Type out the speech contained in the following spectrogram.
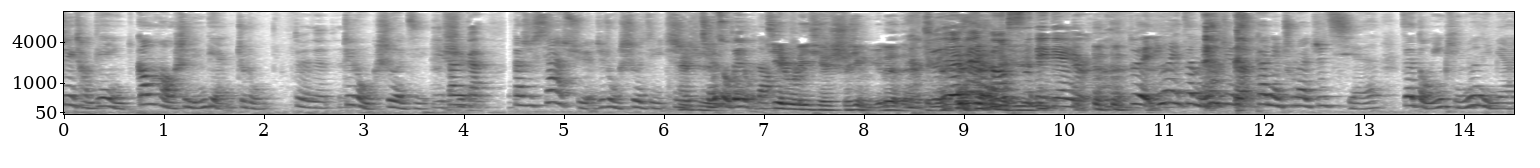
这场电影刚好是零点这种对对对，这种设计，仪但是式感，但是下雪这种设计是前所未有的。介入了一些实景娱乐的直接变成四 D 电影了。对，因为在没有这个概念出来之前，在抖音评论里面，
